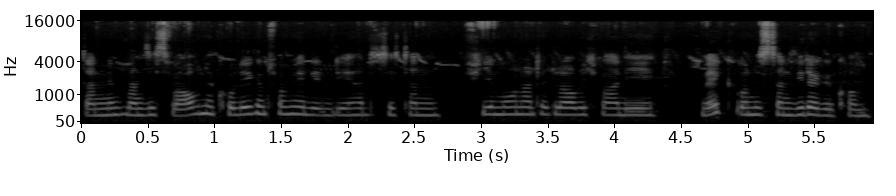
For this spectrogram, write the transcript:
Dann nimmt man sich, zwar auch eine Kollegin von mir, die, die hatte sich dann vier Monate, glaube ich, war die weg und ist dann wiedergekommen.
